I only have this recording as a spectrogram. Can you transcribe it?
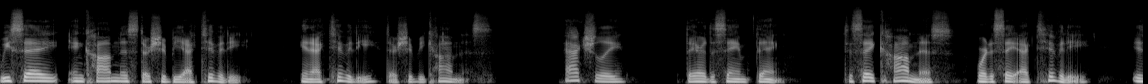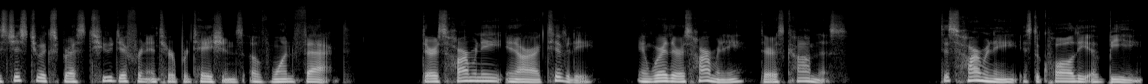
We say, in calmness there should be activity, in activity there should be calmness. Actually, they are the same thing. To say calmness or to say activity is just to express two different interpretations of one fact. There is harmony in our activity, and where there is harmony, there is calmness. This harmony is the quality of being,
